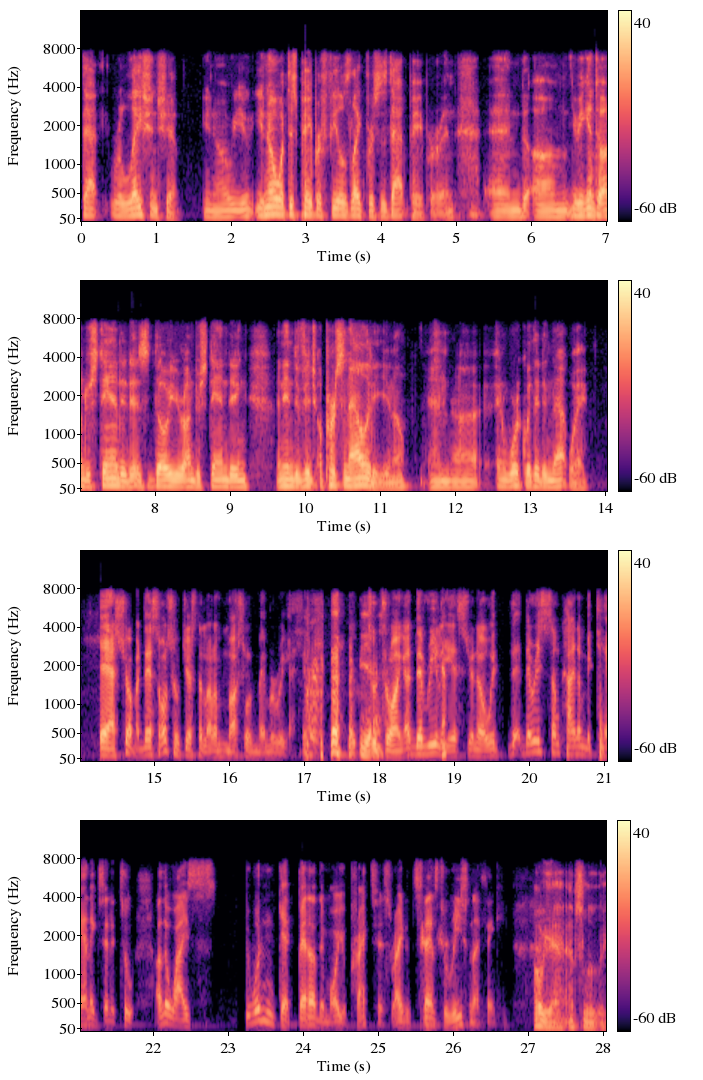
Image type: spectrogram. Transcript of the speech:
that relationship you know you you know what this paper feels like versus that paper and and um, you begin to understand it as though you're understanding an individual a personality you know and uh, and work with it in that way yeah, sure. But there's also just a lot of muscle memory, I think, yeah to drawing. Uh, There really is. You know, it, th- there is some kind of mechanics in it too. Otherwise, you wouldn't get better the more you practice, right? It stands to reason, I think. oh yeah absolutely,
